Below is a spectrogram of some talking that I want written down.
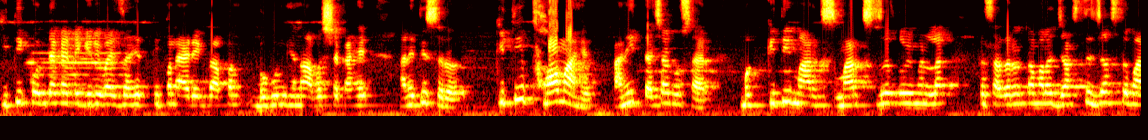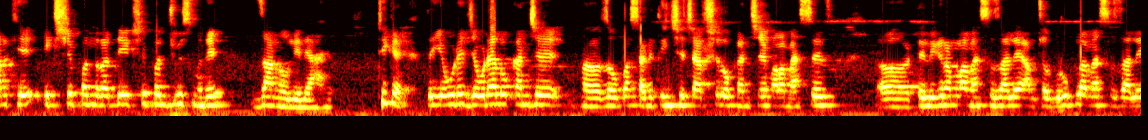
किती कोणत्या कॅटेगरी वाईज आहेत ती पण ॲड एकदा आपण बघून घेणं आवश्यक आहे. आणि तिसरं किती फॉर्म आहेत आणि त्याच्यानुसार मग किती मार्क्स मार्क्स जर तुम्ही म्हणला तर साधारणतः मला जास्तीत जास्त मार्क हे एकशे पंधरा ते एकशे पंचवीसमध्ये जाणवलेले आहेत. ठीक आहे? तर एवढे जेवढ्या लोकांचे जवळपास साडेतीनशे चारशे लोकांचे मला मेसेज टेलिग्रामला मेसेज आले आमच्या ग्रुपला मेसेज आले.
